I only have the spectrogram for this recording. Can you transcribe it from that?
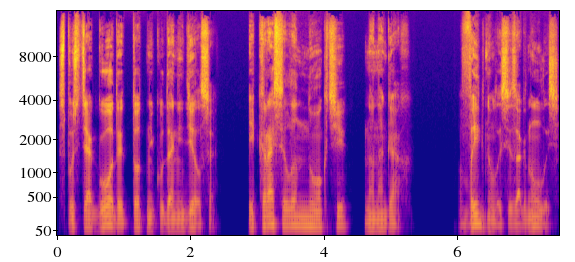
Спустя годы тот никуда не делся и красила ногти на ногах. Выгнулась и загнулась,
